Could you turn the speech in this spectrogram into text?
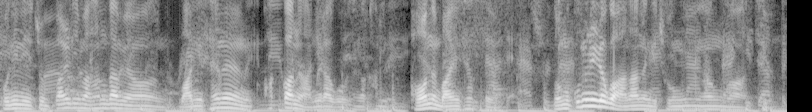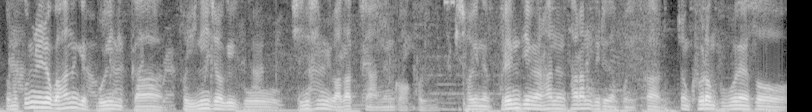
본인이 좀 빨리만 한다면 많이 새는 학과는 아니라고 생각합니다. 저는 많이 샜어요. 너무 꾸미려고 안 하는 게 중요한 것 같아요. 너무 꾸미려고 하는 게 보이니까 더 인위적이고 진심이 와닿지 않는 것 같거든요. 특히 저희는 브랜딩을 하는 사람들이다 보니까 좀 그런 부분에서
